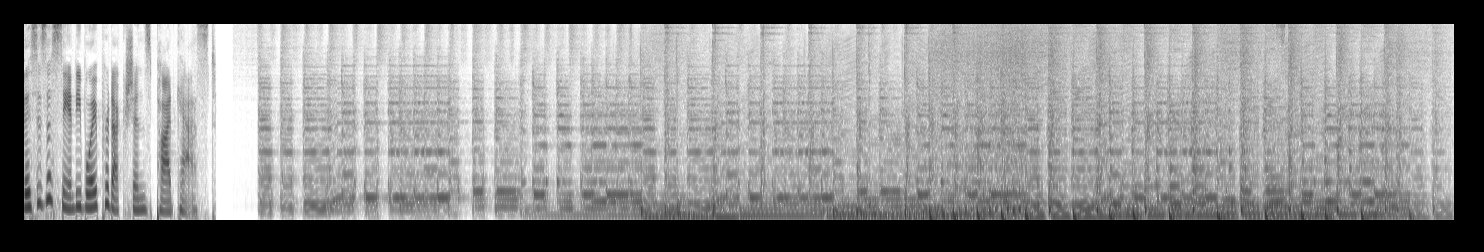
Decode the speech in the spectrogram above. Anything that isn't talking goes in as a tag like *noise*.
This is a Sandy Boy Productions podcast.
